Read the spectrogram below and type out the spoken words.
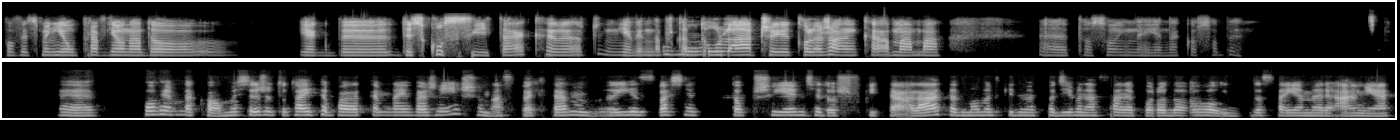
powiedzmy nieuprawniona do jakby dyskusji, tak? Nie wiem, na przykład Mhm. dula, czy koleżanka, mama, e, to są inne jednak osoby. E, Powiem tak, o, myślę, że tutaj chyba tym najważniejszym aspektem jest właśnie to przyjęcie do szpitala, ten moment, kiedy my wchodzimy na salę porodową i dostajemy realnie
